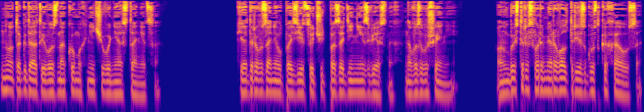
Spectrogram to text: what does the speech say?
но тогда от его знакомых ничего не останется. Кедров занял позицию чуть позади неизвестных, на возвышении. Он быстро сформировал три сгустка хаоса.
